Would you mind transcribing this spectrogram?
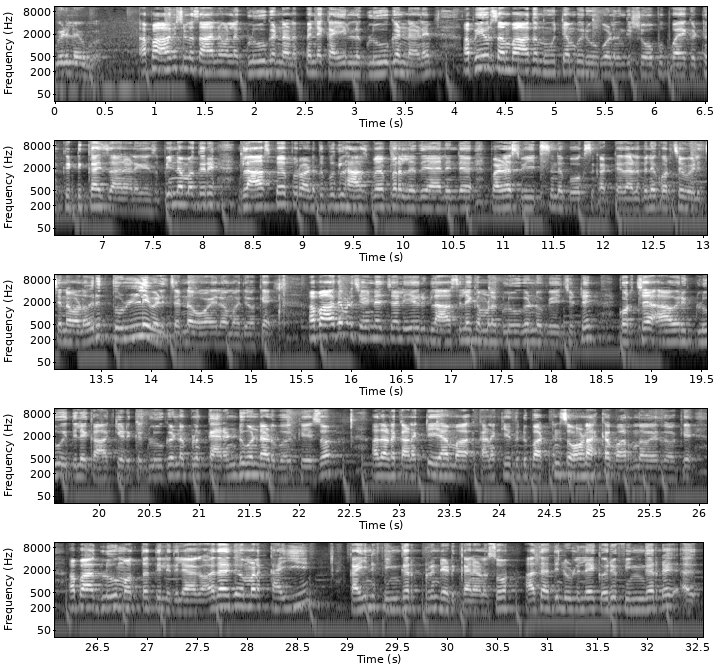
വീട്ടിലേക്ക് പോകാം അപ്പോൾ ആവശ്യമുള്ള സാധനങ്ങളെ ഗ്ലൂ ഗണ്ണാണ് ഇപ്പം എന്റെ കയ്യിലുള്ള ഗ്ലൂ ഗണ്ണാണ് അപ്പോൾ ഈ ഒരു സംഭവം ആകെ നൂറ്റമ്പത് രൂപ നിങ്ങൾക്ക് ഷോപ്പ് പോയാൽ കിട്ടും. കിട്ടിക്കായ സാധനമാണ് കേസ് പിന്നെ നമുക്കൊരു ഗ്ലാസ് പേപ്പറാണ് ഇതിപ്പോൾ ഗ്ലാസ് പേപ്പർ അല്ലത് ഞാൻ എന്റെ പഴയ സ്വീറ്റ്സിന്റെ ബോക്സ് കട്ട് ചെയ്തതാണ്. പിന്നെ കുറച്ച് വെളിച്ചെണ്ണ വേണം. ഒരു തുള്ളി വെളിച്ചെണ്ണ ഓയിലോ മതി ഓക്കെ അപ്പോൾ ആദ്യം നമ്മൾ ചെയ്യേണ്ടത് വെച്ചാൽ ഈ ഒരു ഗ്ലാസ്സിലേക്ക് നമ്മൾ ഗ്ലൂ ഗൺ ഉപയോഗിച്ചിട്ട് കുറച്ച് ആ ഒരു ഗ്ലൂ ഇതിലേക്ക് ആക്കിയെടുക്കുക. ഗ്ലൂ ഗൺ എപ്പോഴും കറണ്ട് കൊണ്ടാണ് വർക്ക് കേസോ അതവിടെ കണക്ട് ചെയ്യാൻ കണക്ട് ചെയ്തിട്ട് ബട്ടൺസ് ഓൺ ആക്കാൻ മറന്നു വരുന്നത് ഓക്കെ അപ്പോൾ ആ ഗ്ലൂ മൊത്തത്തിൽ ഇതിലാകും. അതായത് നമ്മളെ കൈ കൈയിന് ഫിംഗർ പ്രിന്റ് എടുക്കാനാണ്. സോ അത് അതിന്റെ ഉള്ളിലേക്ക് ഒരു ഫിംഗർ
